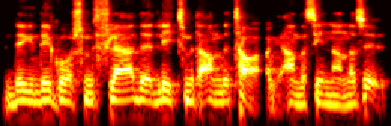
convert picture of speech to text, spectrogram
Det, det går som ett flöde, lite som ett andetag, andas in, andas ut.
